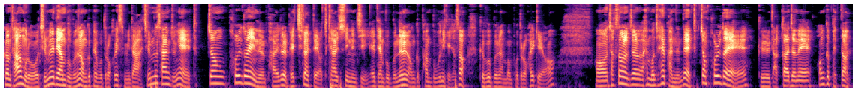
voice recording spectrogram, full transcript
그럼 다음으로 질문에 대한 부분을 언급해 보도록 하겠습니다. 질문 사항 중에 특정 폴더에 있는 파일을 배치를 할때 어떻게 할 수 있는지에 대한 부분을 언급한 부분이 계셔서 그 부분을 한번 보도록 할게요. 어, 작성을 저- 먼저 해봤는데 특정 폴더에 그 아까 전에 언급했던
